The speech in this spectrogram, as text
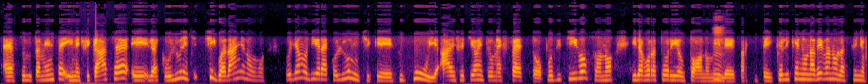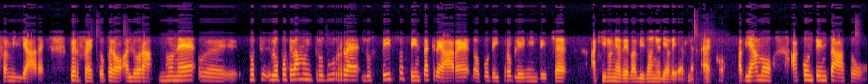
è assolutamente inefficace e ecco, gli unici ci guadagnano, vogliamo dire, ecco, gli unici che, su cui ha effettivamente un effetto positivo sono i lavoratori autonomi, mm. le partite, quelli che non avevano l'assegno familiare. Perfetto, però allora non è, eh, pot- lo potevamo introdurre lo stesso senza creare dopo dei problemi invece a chi non ne aveva bisogno di averle. Ecco, abbiamo accontentato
